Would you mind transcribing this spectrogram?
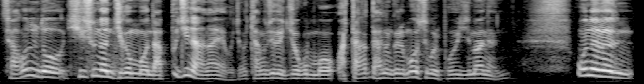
자, 오늘도 지수는 지금 뭐 나쁘진 않아요. 그죠? 장중에 조금 뭐 왔다 갔다 하는 그런 모습을 보이지만은 오늘은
